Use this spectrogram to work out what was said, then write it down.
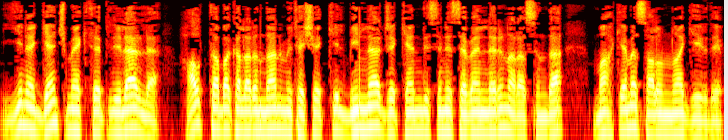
yine genç mekteplilerle halk tabakalarından müteşekkil binlerce kendisini sevenlerin arasında mahkeme salonuna girdi.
